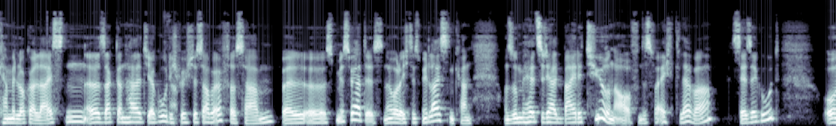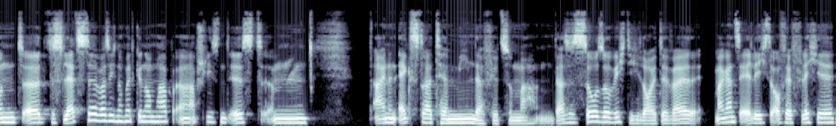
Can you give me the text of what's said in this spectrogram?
kann mir locker leisten, äh, sagt dann halt, ja gut, ja. ich möchte es aber öfters haben, weil äh, es mir es wert ist, ne? Oder ich das mir leisten kann. Und so hältst du dir halt beide Türen auf. Und das war echt clever. Sehr, sehr gut. Und äh, das Letzte, was ich noch mitgenommen habe, äh, abschließend ist, ähm, einen extra Termin dafür zu machen. Das ist so, so wichtig, Leute, weil mal ganz ehrlich, so auf der Fläche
